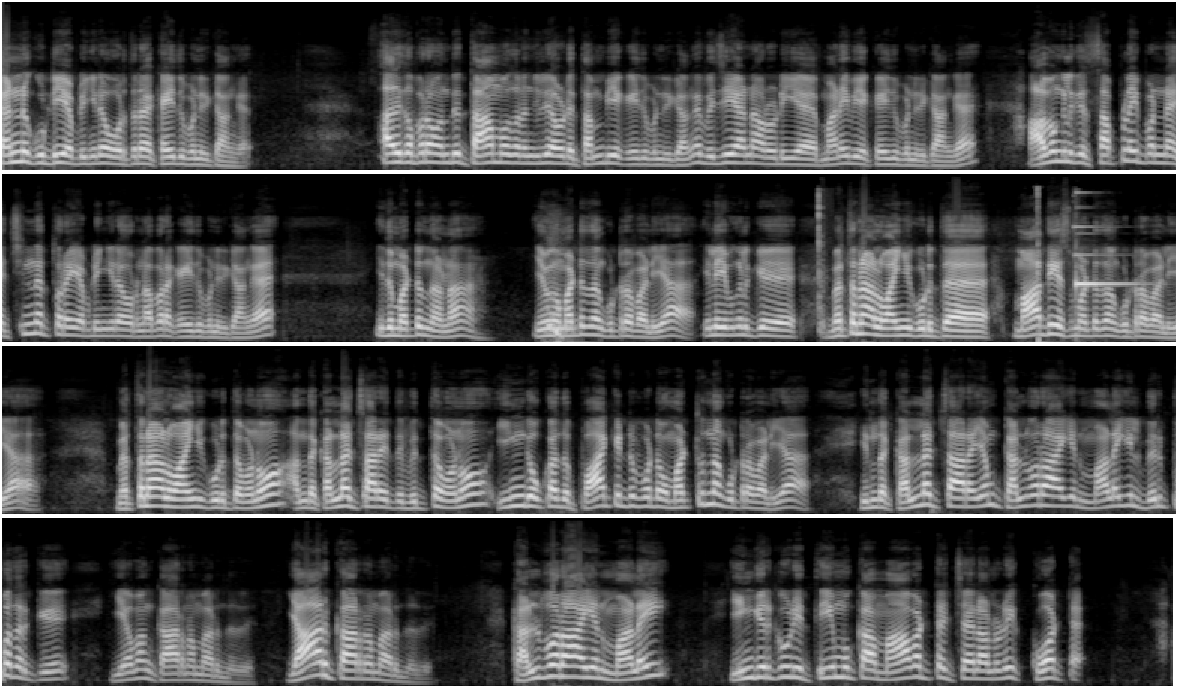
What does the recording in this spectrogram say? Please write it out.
கண்ணுக்குட்டி அப்படிங்கிற ஒருத்தரை கைது பண்ணியிருக்காங்க அதுக்கப்புறம் வந்து தாமோதரன் சொல்லி அவருடைய தம்பியை கைது பண்ணியிருக்காங்க விஜயான அவருடைய மனைவியை கைது பண்ணியிருக்காங்க அவங்களுக்கு சப்ளை பண்ண சின்னத்துறை அப்படிங்கிற ஒரு நபரை கைது பண்ணியிருக்காங்க இது மட்டும்தானா இவங்க மட்டும்தான் குற்றவாளியா? இல்லை இவங்களுக்கு மெத்தனால் வாங்கி கொடுத்த மாதேஷ் மட்டும்தான் குற்றவாளியா? மெத்தனால் வாங்கி கொடுத்தவனோ அந்த கள்ளச்சாராயத்தை விற்றவனோ இங்கே உட்காந்து பாக்கெட்டு போட்டவன் மட்டும்தான் குற்றவாளியா? இந்த கள்ளச்சாராயம் கல்வராயன் மலையில் விற்பதற்கு எவன் காரணமாக இருந்தது? யார் காரணமாக இருந்தது? கல்வராயன் மலை இங்கே இருக்கக்கூடிய திமுக மாவட்ட செயலாளருடைய கோட்டை.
